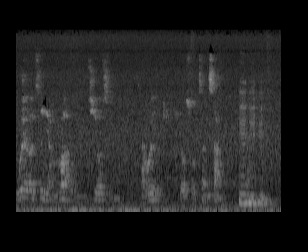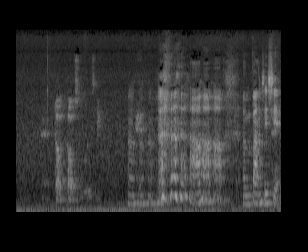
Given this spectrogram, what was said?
不会二资粮的话，我们修行。才会有所增上。嗯嗯嗯。到到此为止。嗯 哼哼，好好好，很棒，谢谢。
